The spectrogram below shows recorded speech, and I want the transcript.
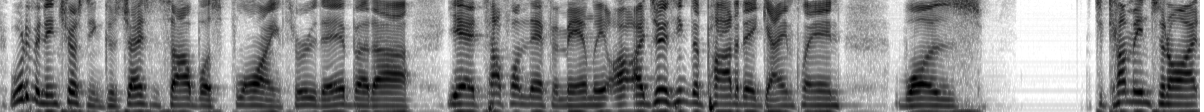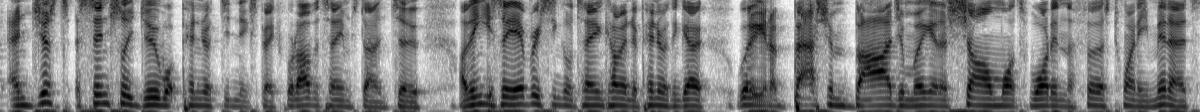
it would have been interesting because Jason Saab was flying through there. But uh, yeah, tough one there for Manly. I, I do think the part of their game plan was to come in tonight and just essentially do what Penrith didn't expect, what other teams don't do. I think you see every single team come into Penrith and go, we're going to bash and barge and we're going to show them what's what in the first 20 minutes.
